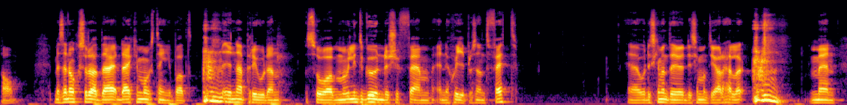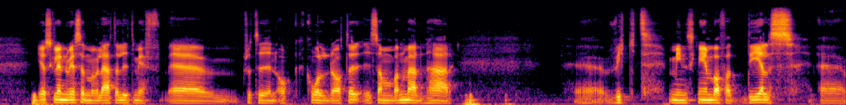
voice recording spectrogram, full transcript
Ja. Men sen också då, där, där kan man också tänka på att I den här perioden Så man vill inte gå under 25 energiprocent fett. Eh, och det ska man inte, det ska man inte göra heller. Men jag skulle ändå vilja säga att man vill äta lite mer eh, protein och kolhydrater i samband med den här eh, viktminskningen bara för att dels eh,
